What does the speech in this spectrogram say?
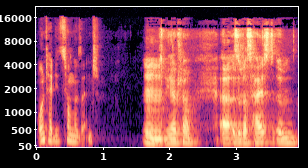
unter die Zunge sind. Mm, ja, klar. Äh, also das heißt, ähm,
